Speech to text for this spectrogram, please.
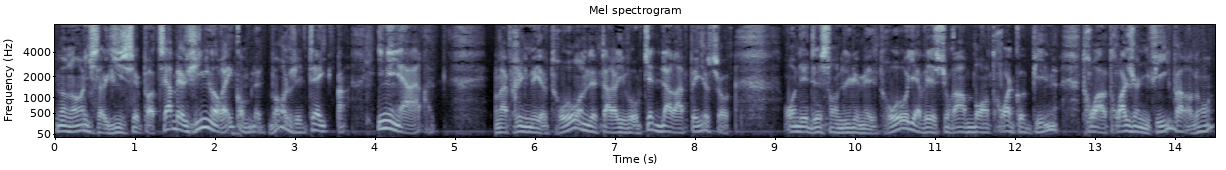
Non, non, il s'agissait pas de ça, mais j'ignorais complètement, j'étais ignare. On a pris le métro, on est arrivé au quai de la Rapée sur on est descendu le métro. Il y avait sur un banc trois copines, trois, trois jeunes filles, pardon,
